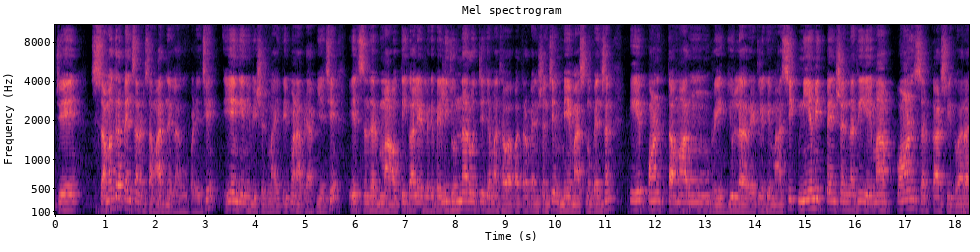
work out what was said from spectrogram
જે સમગ્ર પેન્શનર સમાજને લાગુ પડે છે, એ અંગેની વિશેષ માહિતી પણ આપણે આપીએ છીએ. એ જ સંદર્ભમાં આવતીકાલે, એટલે કે પહેલી જૂનના રોજ જે જમા થવાપાત્ર પેન્શન છે, મે માસનું પેન્શન એ પણ તમારું રેગ્યુલર એટલે કે માસિક નિયમિત પેન્શન નથી, એમાં પણ સરકારશ્રી દ્વારા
